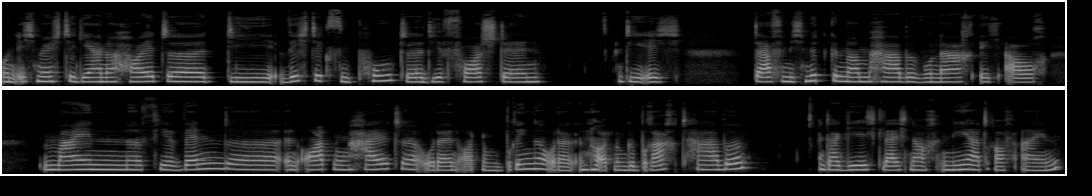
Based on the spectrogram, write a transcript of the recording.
Und ich möchte gerne heute die wichtigsten Punkte dir vorstellen, die ich da für mich mitgenommen habe, wonach ich auch meine vier Wände in Ordnung halte oder in Ordnung bringe oder in Ordnung gebracht habe. Da gehe ich gleich noch näher drauf ein.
